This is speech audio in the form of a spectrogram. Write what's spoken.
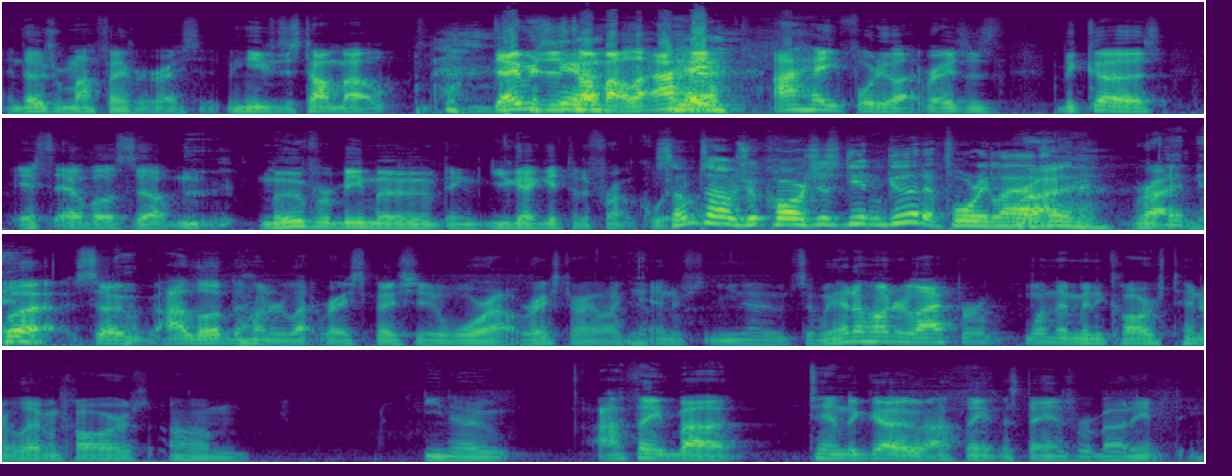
and those were my favorite races. And he was just talking about, David was just talking about. I Yeah. hate I hate forty lap races because it's elbows up, move or be moved, and you got to get to the front quick. Sometimes your car's just getting good at 40 laps, Right, ain't it? right. And- and- but so I loved the hundred lap race, especially the wore out racetrack like Anderson. You know, so we had a hundred lapper, wasn't that many cars, ten or eleven cars. Um, you know, I think by ten to go, I think the stands were about empty.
